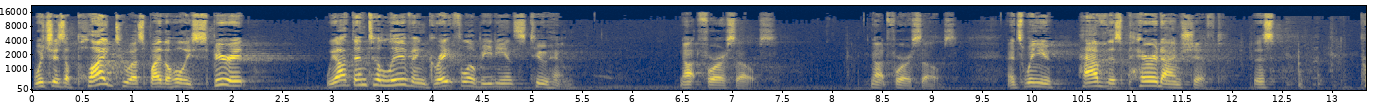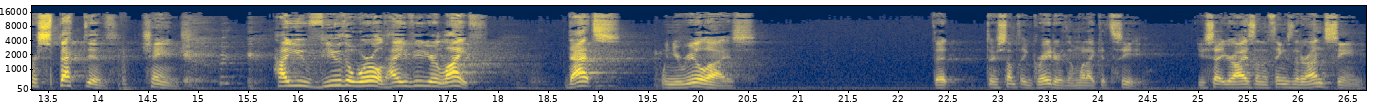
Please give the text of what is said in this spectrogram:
which is applied to us by the Holy Spirit, we ought then to live in grateful obedience to him, not for ourselves. Not for ourselves. And it's when you have this paradigm shift, this perspective change, how you view the world, how you view your life. That's when you realize that there's something greater than what I could see. You set your eyes on the things that are unseen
